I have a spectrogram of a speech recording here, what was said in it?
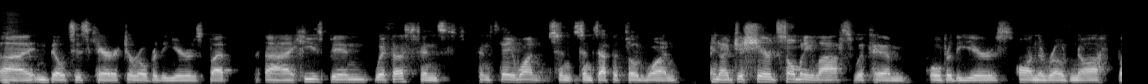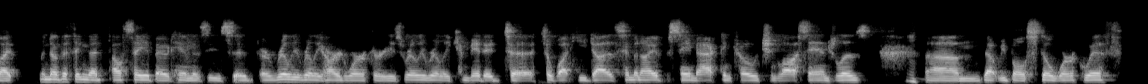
uh, and built his character over the years. But uh, he's been with us since since day one, since since episode one, and I've just shared so many laughs with him over the years on the road and off. But another thing that I'll say about him is he's a, a really, really hard worker. He's really, really committed to to what he does. Him and I have the same acting coach in Los Angeles um, that we both still work with.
